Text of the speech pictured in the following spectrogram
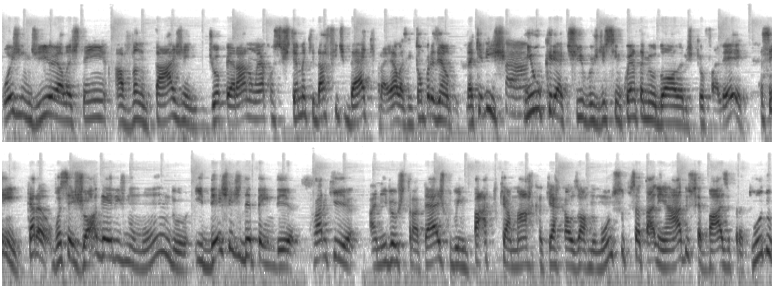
hoje em dia, elas têm a vantagem de operar num ecossistema que dá feedback para elas. Então, por exemplo, daqueles ah. mil criativos de 50 mil dólares que eu falei, assim, cara, você joga eles no mundo e deixa de depender. Claro que a nível estratégico do impacto que a marca quer causar no mundo, isso precisa estar alinhado, isso é base para tudo,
